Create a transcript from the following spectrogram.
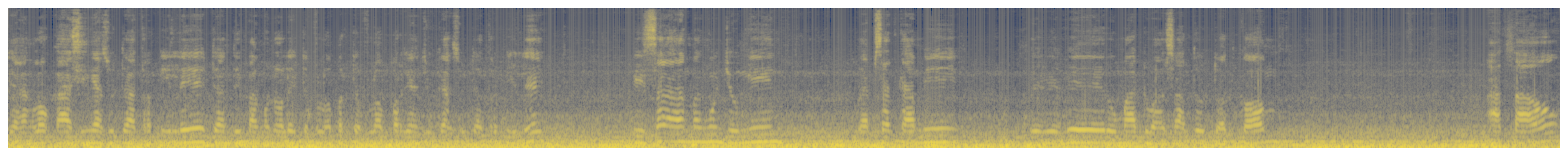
yang lokasinya sudah terpilih dan dibangun oleh developer-developer yang juga sudah terpilih bisa mengunjungi website kami www.rumah21.com atau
